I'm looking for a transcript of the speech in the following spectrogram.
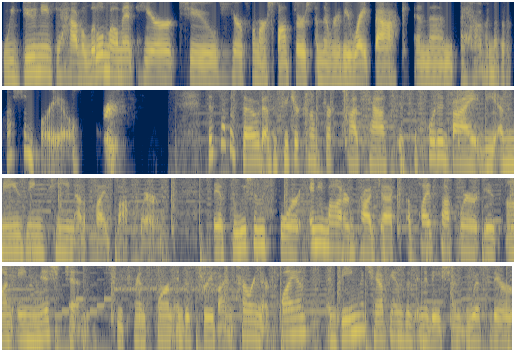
we do need to have a little moment here to hear from our sponsors, and then we're going to be right back. And then I have another question for you. Great. This episode of the Future Construct podcast is supported by the amazing team at Applied Software. They have solutions for any modern project. Applied Software is on a mission to transform industry by empowering their clients and being the champions of innovation with their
